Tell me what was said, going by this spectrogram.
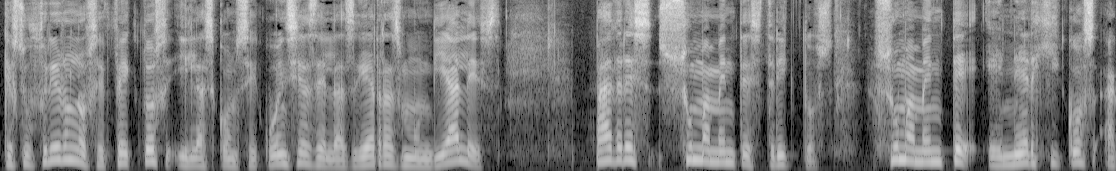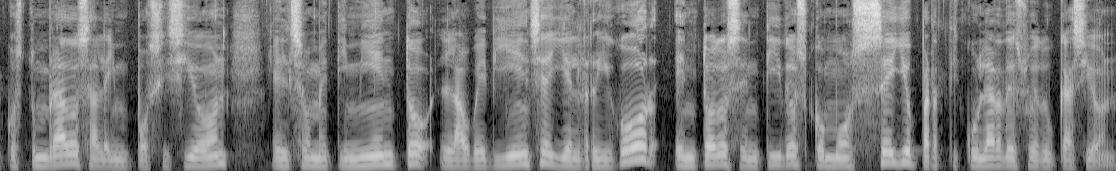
que sufrieron los efectos y las consecuencias de las guerras mundiales. Padres sumamente estrictos, sumamente enérgicos, acostumbrados a la imposición, el sometimiento, la obediencia y el rigor en todos sentidos como sello particular de su educación.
